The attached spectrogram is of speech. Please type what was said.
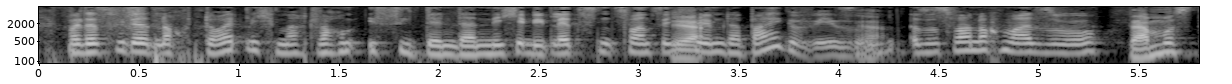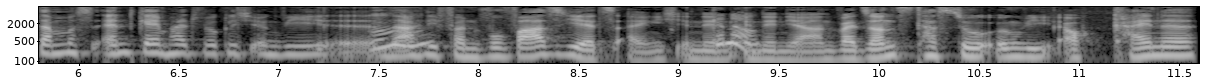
weil das wieder noch deutlich macht, warum ist sie denn dann nicht in den letzten 20 Ja. Filmen dabei gewesen? Ja. Also es war noch mal so, Da muss, da muss Endgame halt wirklich irgendwie äh, nachliefern. Wo war sie jetzt eigentlich in den, Mhm. Genau. in den Jahren? Weil sonst hast du irgendwie auch keine.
